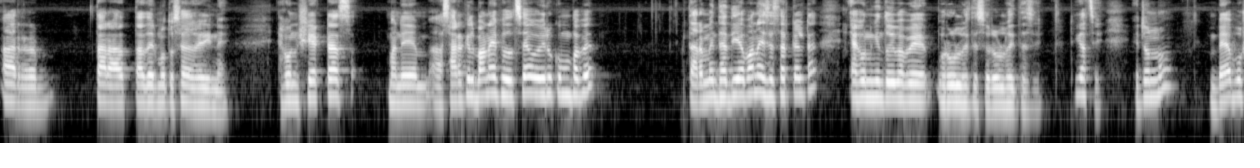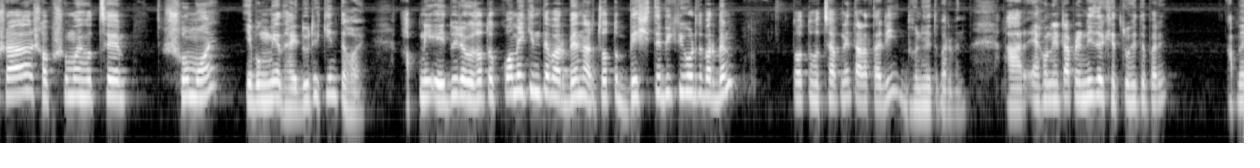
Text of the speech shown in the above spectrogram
আর তারা তাদের মতো স্যালারি নেয়। এখন সে একটা মানে সার্কেল বানায় ফেলছে ওই রকমভাবে তার মেধা দিয়ে বানাইছে সার্কেলটা এখন কিন্তু ওইভাবে রোল হইতেছে রোল হইতেছে, ঠিক আছে? এজন্য ব্যবসা সবসময় হচ্ছে সময় এবং মেধাই দুইটা কিনতে হয়। আপনি এই দুইটা যত কমে কিনতে পারবেন আর যত বেশিতে বিক্রি করতে পারবেন, তত হচ্ছে আপনি তাড়াতাড়ি ধনী হতে পারবেন। আর এখন এটা আপনার নিজের ক্ষেত্রেও হতে পারে। আপনি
